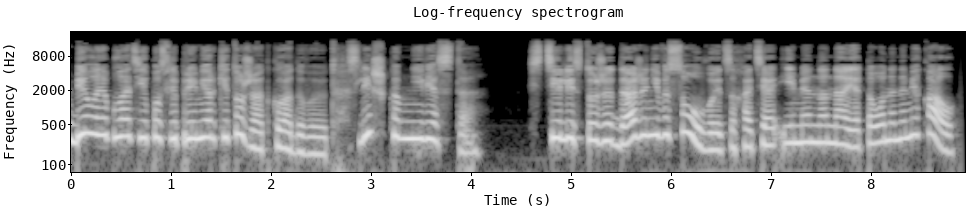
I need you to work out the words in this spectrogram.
Белое платье после примерки тоже откладывают. Слишком невеста. Стилист уже даже не высовывается, хотя именно на это он и намекал,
